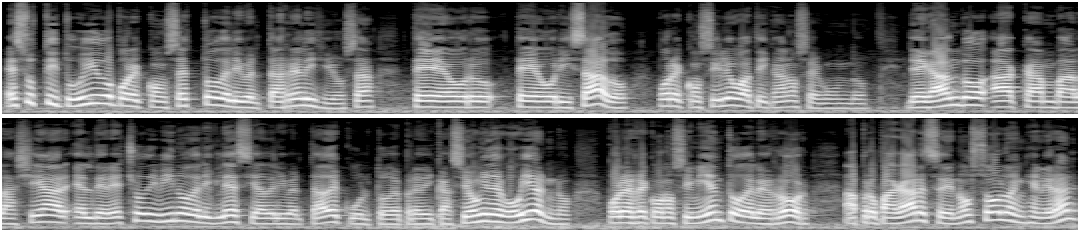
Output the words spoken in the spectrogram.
es sustituido por el concepto de libertad religiosa teorizado por el Concilio Vaticano II, llegando a cambalachear el derecho divino de la Iglesia de libertad de culto, de predicación y de gobierno por el reconocimiento del error, a propagarse no solo en general,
